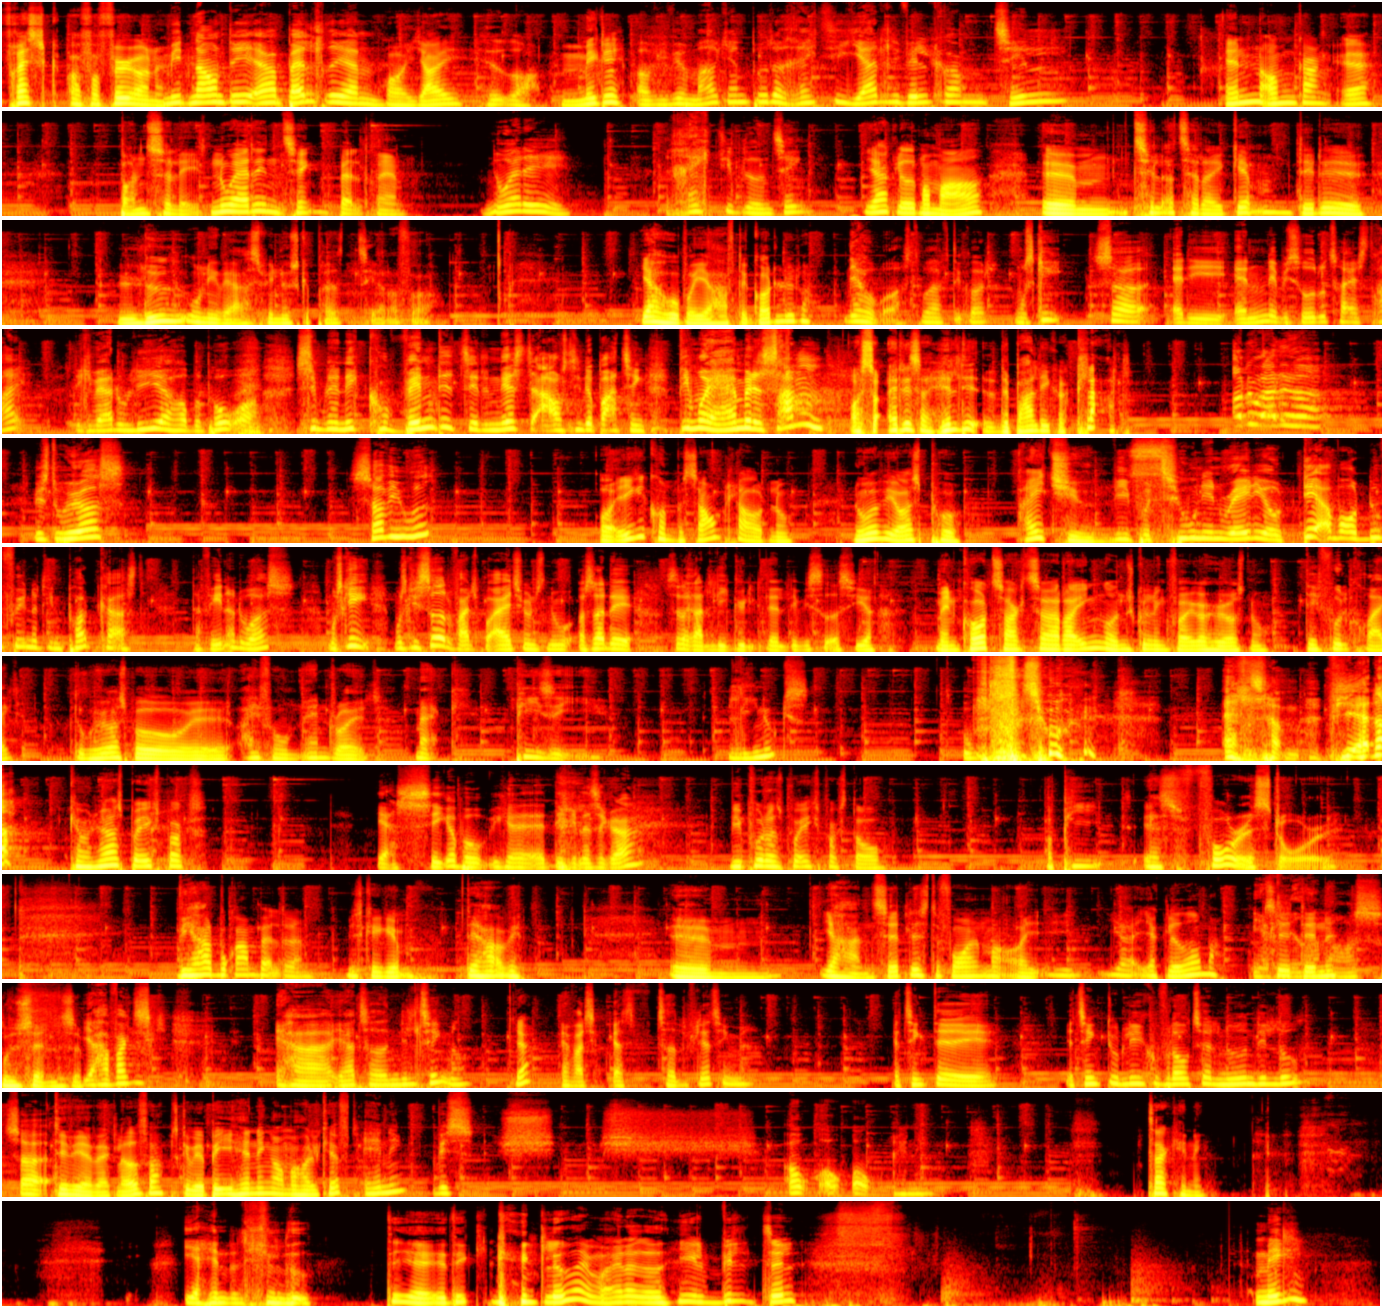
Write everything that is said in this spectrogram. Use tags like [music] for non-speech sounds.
Frisk og forførende. Mit navn det er Baldrian, Og jeg hedder Mikkel. og vi vil meget gerne byde dig rigtig hjertelig velkommen til... Anden omgang af Bonsalat. Nu er det en ting, Baldrian. Nu er det rigtig blevet en ting. Jeg har glædet mig meget øhm, til at tage dig igennem dette lydunivers, vi nu skal præsentere dig for. Jeg håber, jeg har haft det godt, lytter. Jeg håber også, du har haft det godt. Måske så er det anden episode, du tager i streg. Det kan være, at du lige er hoppet på og simpelthen ikke kunne vente til det næste afsnit og bare tænke, det må jeg have med det samme. Og så er det så heldigt, at det bare ligger klart. Og nu er det her. Hvis du hører os, så er vi ude. Og ikke kun på SoundCloud nu. Nu er vi også på iTunes. Vi er på TuneIn Radio. Der, hvor du finder din podcast, der finder du os. Måske, måske sidder du faktisk på iTunes nu, og så er det, så er det ret ligegyldigt, alt det vi sidder og siger. Men kort sagt, så er der ingen undskyldning for ikke at høre os nu. Det er fuldt korrekt. Du kan høre os på øh, iPhone, Android, Mac, PC. Linux. Ubuntu. [laughs] Alt sammen. Vi er der. Kan man høre os på Xbox? Jeg er sikker på, vi kan, at det kan lade sig gøre. Vi putter os på Xbox Store. Og PS4 Store. Vi har et program, Baldrian, vi skal igennem. Det har vi. Øhm, jeg har en setliste foran mig, og jeg, jeg glæder mig Jeg til glæder denne mig også. udsendelse. Jeg har faktisk... Jeg har, jeg har taget en lille ting med. Ja. Jeg har faktisk jeg har taget lidt flere ting med. Jeg tænkte, jeg tænkte, du lige kunne få lov til at nyde en lille lyd. Så Det vil jeg være glad for. Skal vi bede Henning om at holde kæft? Henning, hvis... Åh, åh, åh, Henning. Tak, Henning. Jeg henter lige en lyd. Det, øh, det [laughs] glæder jeg mig allerede helt vildt til. Mikkel?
